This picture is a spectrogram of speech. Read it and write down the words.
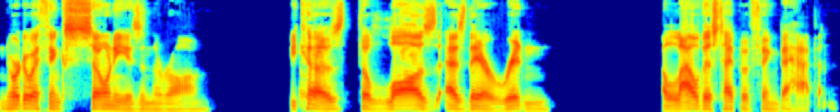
nor do I think Sony is in the wrong, because the laws as they are written allow this type of thing to happen.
